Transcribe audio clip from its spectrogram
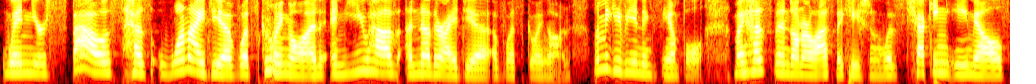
when your spouse has one idea of what's going on and you have another idea of what's going on. Let me give you an example. My husband on our last vacation was checking emails.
